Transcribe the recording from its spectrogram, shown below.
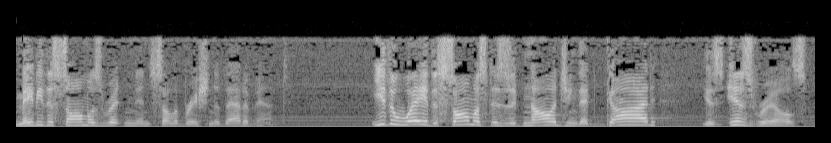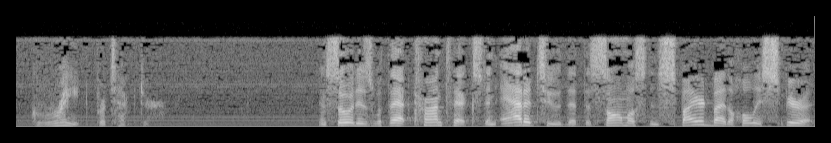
Maybe the psalm was written in celebration of that event. Either way, the psalmist is acknowledging that God is Israel's great protector. And so it is with that context and attitude that the psalmist, inspired by the Holy Spirit,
